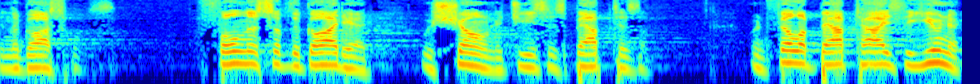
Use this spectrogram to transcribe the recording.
in the Gospels. Fullness of the Godhead was shown at Jesus' baptism. When Philip baptized the eunuch,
